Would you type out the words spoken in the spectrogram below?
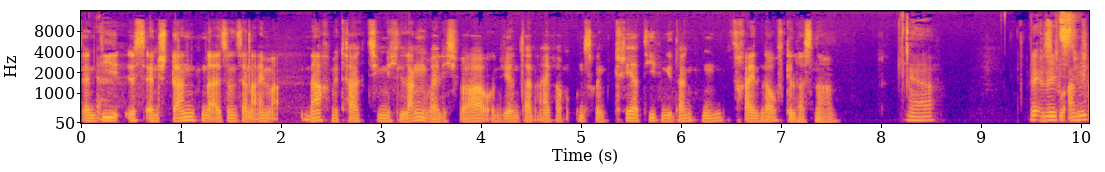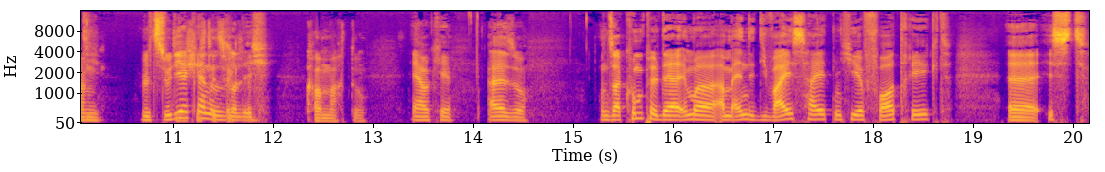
Denn Ja. die ist entstanden, als uns an einem Nachmittag ziemlich langweilig war und wir dann einfach unseren kreativen Gedanken freien Lauf gelassen haben. Ja. Will- Willst du du, anfangen, die, willst du die die erkennen oder soll ich? Komm, mach du. Ja, okay. Also, unser Kumpel, der immer am Ende die Weisheiten hier vorträgt, äh, ist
